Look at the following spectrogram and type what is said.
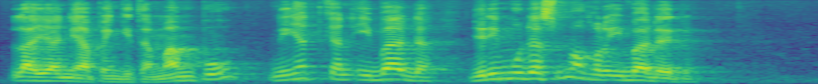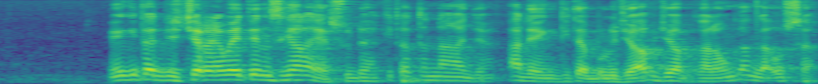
Layani apa yang kita mampu, niatkan ibadah. Jadi mudah semua kalau ibadah itu. Yang kita dicerewetin segala ya sudah kita tenang aja. Ada yang kita perlu jawab, jawab. Kalau enggak, enggak usah.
